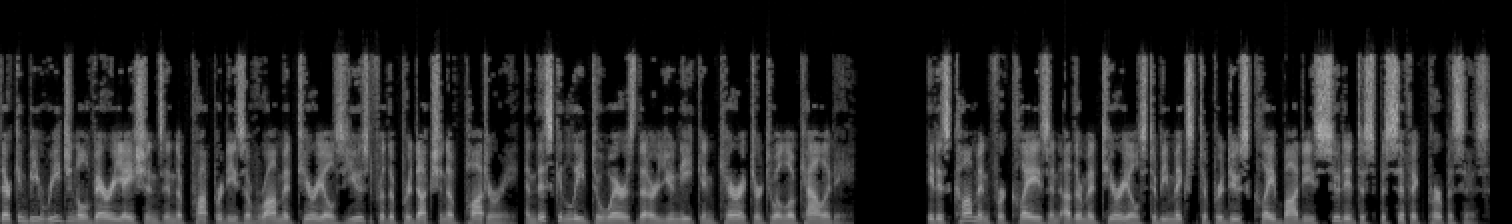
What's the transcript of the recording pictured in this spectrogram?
There can be regional variations in the properties of raw materials used for the production of pottery, and this can lead to wares that are unique in character to a locality. It is common for clays and other materials to be mixed to produce clay bodies suited to specific purposes.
